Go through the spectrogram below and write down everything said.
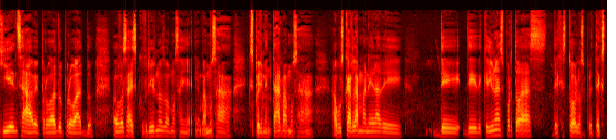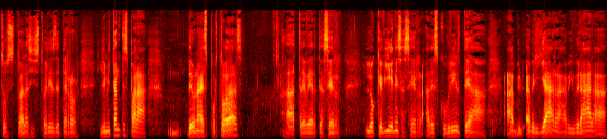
quién sabe, probando, probando. Vamos a descubrirnos, vamos a, vamos a experimentar, vamos a, buscar la manera de, de, que de una vez por todas dejes todos los pretextos y todas las historias de terror limitantes para de una vez por todas atreverte a hacer lo que vienes a hacer, a descubrirte, a, a, brillar, a vibrar, a,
